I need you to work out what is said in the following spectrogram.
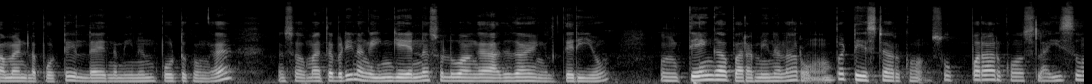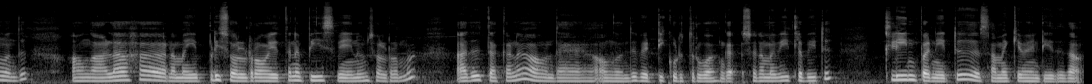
கமெண்டில் போட்டு இல்லை இந்த மீனுன்னு போட்டுக்கோங்க. ஸோ மற்றபடி நாங்கள் இங்கே என்ன சொல்லுவாங்க அதுதான் எங்களுக்கு தெரியும். தேங்காய் பாறை மீனெல்லாம் ரொம்ப டேஸ்ட்டாக இருக்கும். சூப்பராக இருக்கும். ஸ்லைஸும் வந்து அவங்க அழகாக நம்ம எப்படி சொல்கிறோம் எத்தனை பீஸ் வேணும்னு சொல்கிறோமோ அது தக்கன அவங்க அவங்க வந்து வெட்டி கொடுத்துருவாங்க. ஸோ நம்ம வீட்டில் போயிட்டு க்ளீன் பண்ணிவிட்டு சமைக்க வேண்டியது தான்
